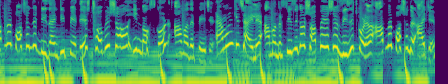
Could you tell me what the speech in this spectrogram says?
আপনার পছন্দের ডিজাইনটি পেতে ছবি সহ ইনবক্স করুন আমাদের পেজে এমনকি চাইলে আমাদের ফিজিক্যাল শপে এসে ভিজিট করেও আপনার পছন্দের আইটেম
